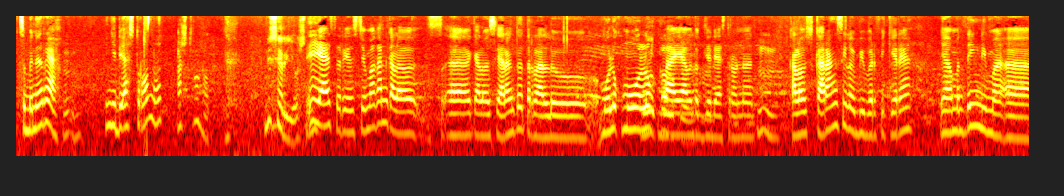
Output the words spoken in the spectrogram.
Sebenarnya Mm-mm. ini jadi astronot. Astronot. Ini serius nih? Iya serius, cuma kan kalau eh, kalau sekarang tuh terlalu muluk-muluk lah ya ya. untuk jadi astronot. Mm-mm. Kalau sekarang sih lebih berpikirnya yang penting di eh,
